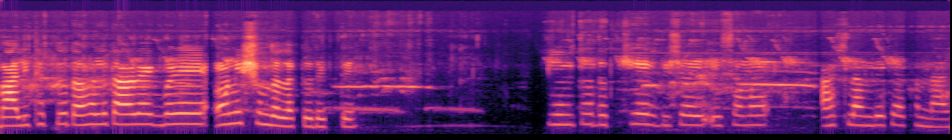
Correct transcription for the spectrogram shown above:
বালি থাকতো, তাহলে তার একবারে অনেক সুন্দর লাগতো দেখতে। কিন্তু দুঃখের বিষয় এই সময় আসলাম দেখে এখন নাই।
